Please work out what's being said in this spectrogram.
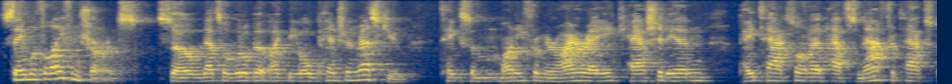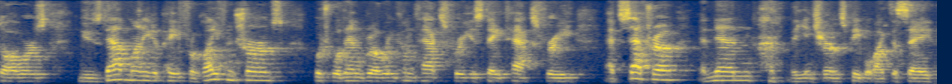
same with life insurance. So that's a little bit like the old pension rescue. Take some money from your IRA, cash it in, pay tax on it, have some after tax dollars, use that money to pay for life insurance, which will then grow income tax free, estate tax free, etc. And then the insurance people like to say,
